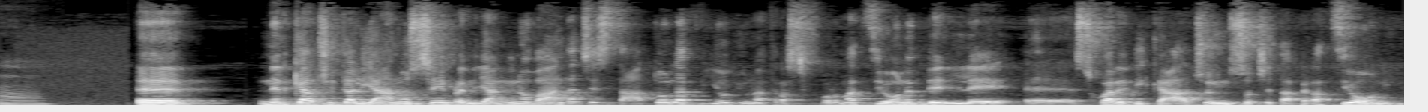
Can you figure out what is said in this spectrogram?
Mm. Eh, nel calcio italiano, sempre negli anni 90, c'è stato l'avvio di una trasformazione delle eh, squadre di calcio in società per azioni.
